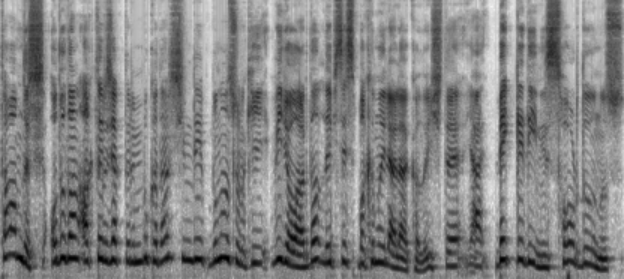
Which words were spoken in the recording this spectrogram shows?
Tamamdır. Odadan aktaracaklarım bu kadar. Şimdi bundan sonraki videolarda Lepses bakımıyla alakalı işte yani beklediğiniz, sorduğunuz,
